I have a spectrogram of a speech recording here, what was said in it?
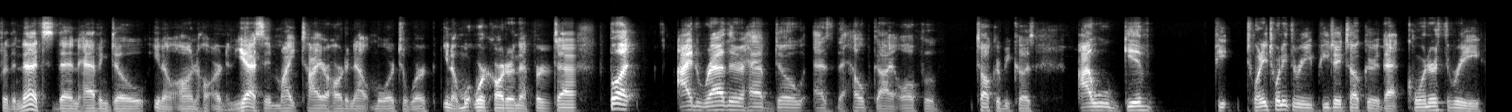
for the Nets than having Doe, you know, on Harden. Yes, it might tire Harden out more to work, you know, work harder in that first half, but I'd rather have Doe as the help guy off of Tucker because I will give P- 2023 PJ Tucker that corner three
